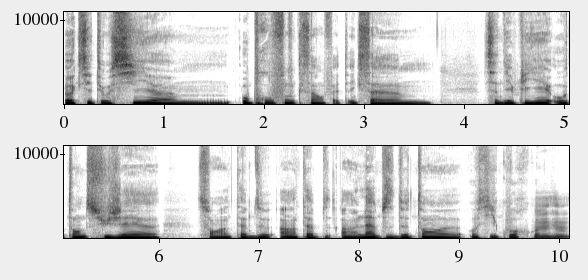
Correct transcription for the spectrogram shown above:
que c'était aussi au profond que ça, en fait. Et que ça, ça dépliait autant de sujets euh, sur un, tab de, un, laps de temps aussi court, quoi. Mhm.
